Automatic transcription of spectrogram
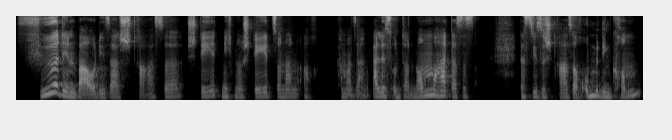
für den Bau dieser Straße steht, nicht nur steht, sondern auch, kann man sagen, alles unternommen hat, dass, es, dass diese Straße auch unbedingt kommt.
